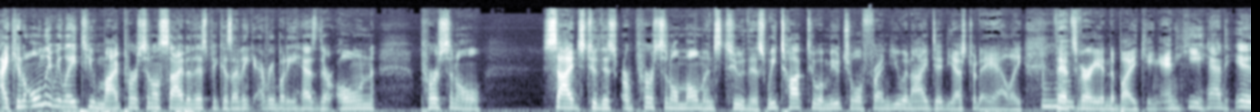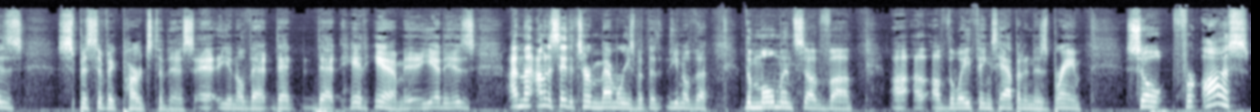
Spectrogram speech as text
I, can only relate to my personal side of this because I think everybody has their own personal sides to this or personal moments to this. We talked to a mutual friend you and I did yesterday, Allie, that's very into biking, and he had his specific parts to this uh, you know that that that hit him. He had his i'm, not, I'm going to say the term memories but the you know the the moments of uh, uh of the way things happen in his brain. So for us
